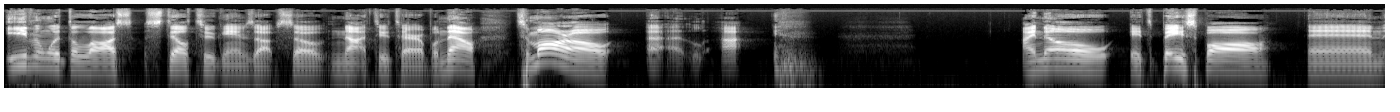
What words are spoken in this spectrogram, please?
Even with the loss, still two games up, so not too terrible. Now tomorrow, uh, I, I know it's baseball and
